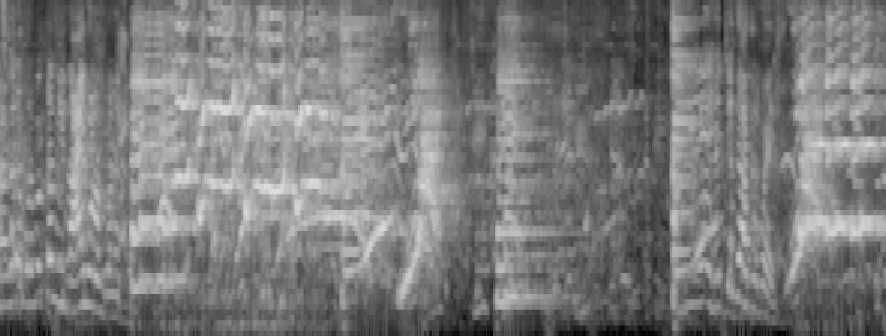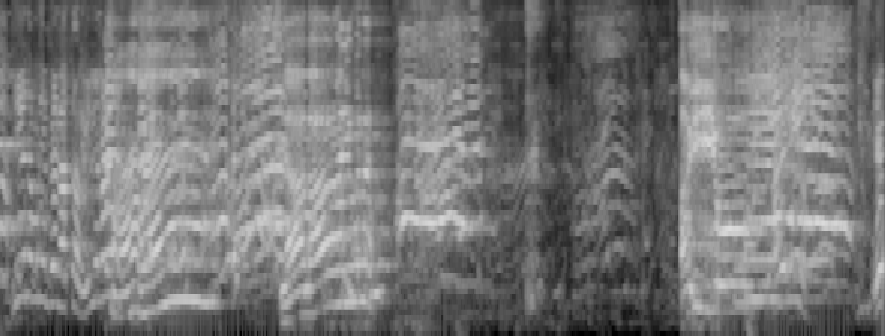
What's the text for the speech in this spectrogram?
ಹಗರ ಬರ್ಬೇಕಂದ್ರೆ ಈ ನಾಯಿಗಳು ಅಂತ ಕಾಣುತ್ತೆ. ಏ, ಹೆಚ್ಚಿಂದ ಹತ್ತು ರೂಪಾಯಿ ಈ ನಮೂನಿ ಬೇಡ ಹತ್ತಾವ್ರಿ ಇಲ್ಲಿ ನಾಯಿ ಆಹಾ ಯಾಲ ಇವನ ಅಯ್ಯೋ ಅಯ್ಯೋ ಏ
